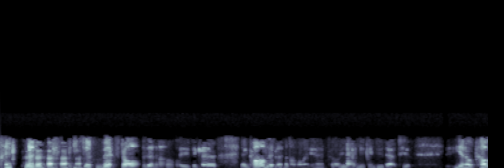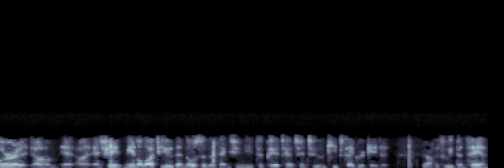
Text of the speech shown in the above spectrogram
he just mixed all of the anomalies together and called it anomaly. And so, yeah, you can do that too. You know, color um, and shape mean a lot to you. Then those are the things you need to pay attention to and keep segregated yeah. as we've been saying.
